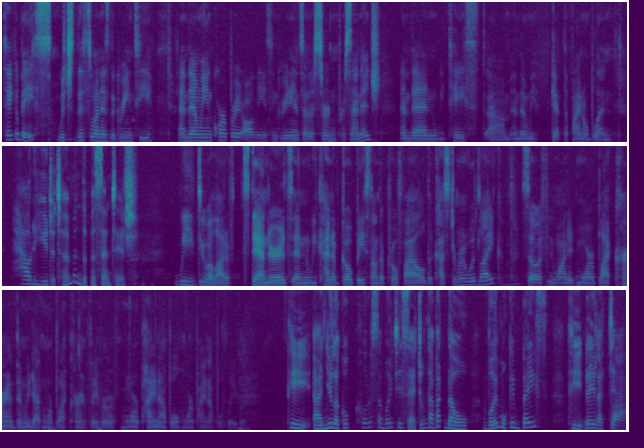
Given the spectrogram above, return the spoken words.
take a base, which this one is the green tea, and then we incorporate all these ingredients at a certain percentage, and then we taste, um, and then we get the final blend. How do you determine the percentage? We do a lot of standards, and we kind of go based on the profile the customer would like. Mm-hmm. So if we wanted more black currant, then we'd add more black currant flavor. More pineapple, more pineapple flavor. Thì à, như là cô Clarissa mới chia sẻ, chúng ta bắt đầu với một cái base thì đây là trà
